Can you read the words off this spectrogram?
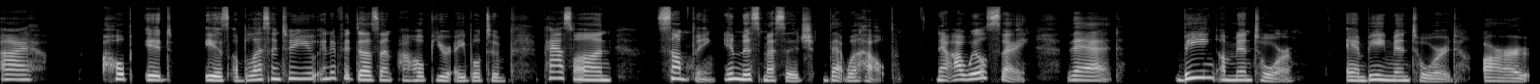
I hope it is a blessing to you. And if it doesn't, I hope you're able to pass on something in this message that will help. Now, I will say that being a mentor and being mentored are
